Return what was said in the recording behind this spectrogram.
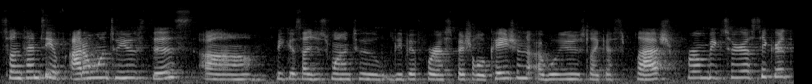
Sometimes if I don't want to use this um, because I just want to leave it for a special occasion, I will use like a splash from Victoria's Secret.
